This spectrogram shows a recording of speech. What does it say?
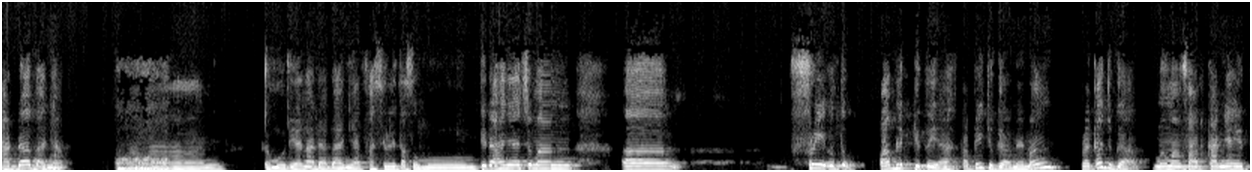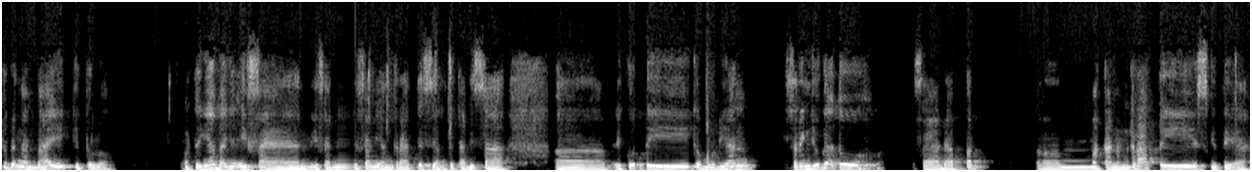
Ada banyak um, kemudian ada banyak fasilitas umum. Tidak hanya cuman uh, free untuk publik gitu ya, tapi juga memang mereka juga memanfaatkannya itu dengan baik gitu loh. Artinya banyak event, event-event yang gratis yang kita bisa uh, ikuti. Kemudian sering juga tuh saya dapat um, makanan gratis gitu ya,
